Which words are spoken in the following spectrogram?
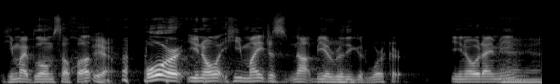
He might blow himself up, Yeah. or you know, what, he might just not be a really good worker. You know what I mean? yeah.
